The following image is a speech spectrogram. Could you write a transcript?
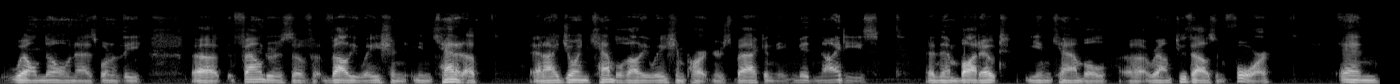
well known as one of the uh, founders of valuation in Canada and I joined Campbell Valuation Partners back in the mid 90s and then bought out Ian Campbell uh, around 2004 and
